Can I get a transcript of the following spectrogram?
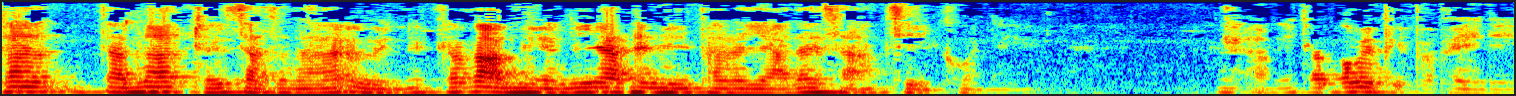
ถ้าตามนับถือศาสนาอื่นเขาก็มีอนุญาตให้มีภรรยาได้สามสี่คนนี้นี่เขาก็ไม่ผิดประเพณี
